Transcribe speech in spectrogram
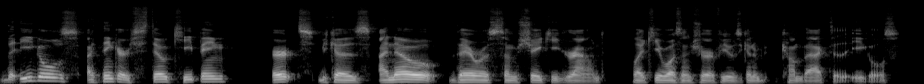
the Eagles, I think, are still keeping Ertz because I know there was some shaky ground. Like he wasn't sure if he was going to come back to the Eagles.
